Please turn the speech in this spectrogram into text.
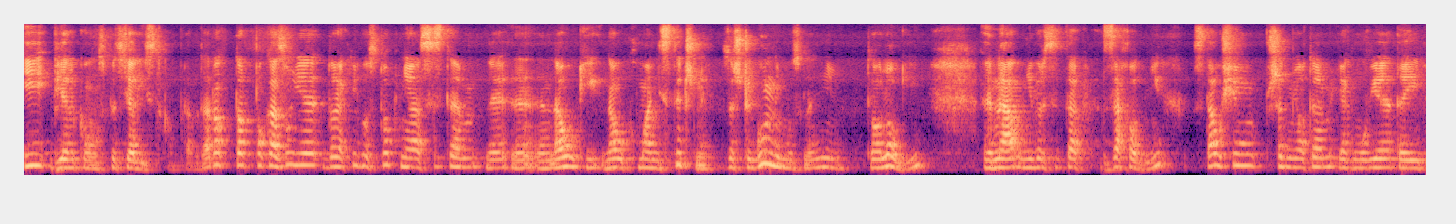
i wielką specjalistką. Prawda? No, to pokazuje, do jakiego stopnia system e, nauki, nauk humanistycznych, ze szczególnym uwzględnieniem teologii, na uniwersytetach zachodnich stał się przedmiotem, jak mówię, tej,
